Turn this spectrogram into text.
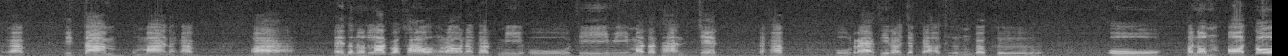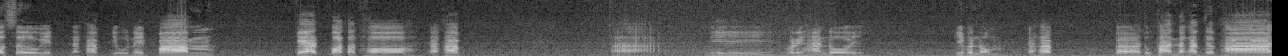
นะครับ ติดตามผมมานะครับ ว่าในถนนลาดประเขาของเรานะครับ มีอู่ที่มีมาตรฐานเจ็ตนะครับ อู่แรกที่เราจะกล่าวถึงก็คือ อู่พนมออโต้เซอร์วิสนะครับ อยู่ในปั๊มแก๊สปตทนะครับมีบริหารโดย พี่พนมนะครับ ก็ทุกท่านนะครับที่ผ่าน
